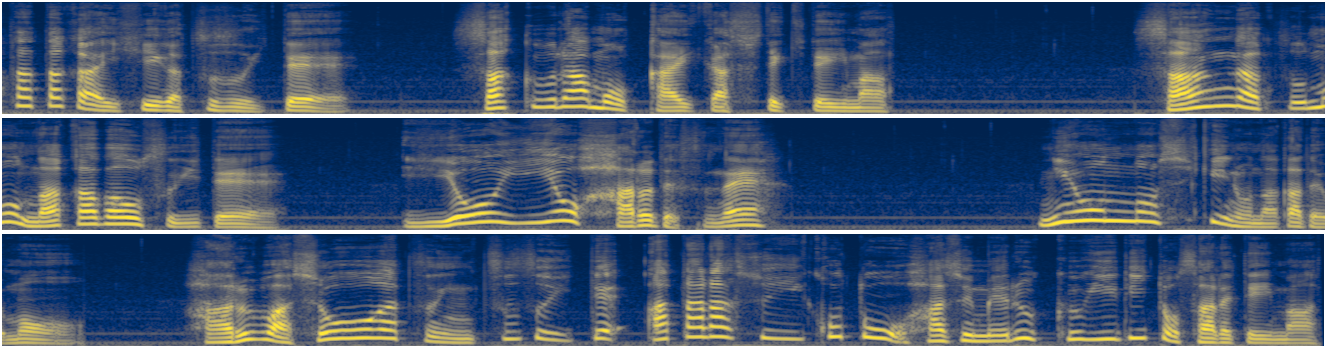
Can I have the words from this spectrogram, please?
暖かい日が続いて、桜も開花してきています。3月も半ばを過ぎて、いよいよ春ですね。日本の四季の中でも、春は正月に続いて新しいことを始める区切りとされていま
